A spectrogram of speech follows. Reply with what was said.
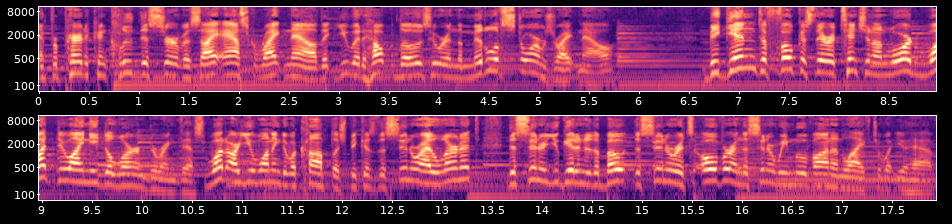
and prepare to conclude this service, I ask right now that you would help those who are in the middle of storms right now begin to focus their attention on, Lord, what do I need to learn during this? What are you wanting to accomplish? Because the sooner I learn it, the sooner you get into the boat, the sooner it's over, and the sooner we move on in life to what you have.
